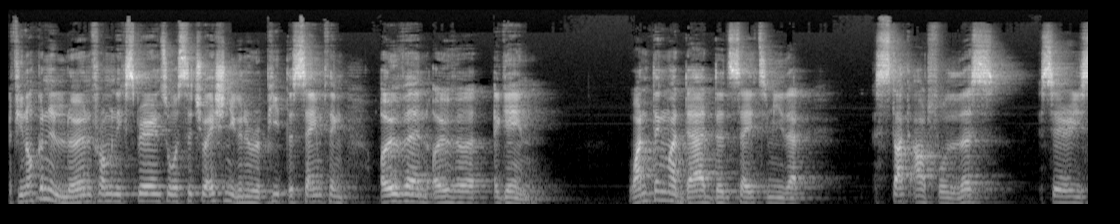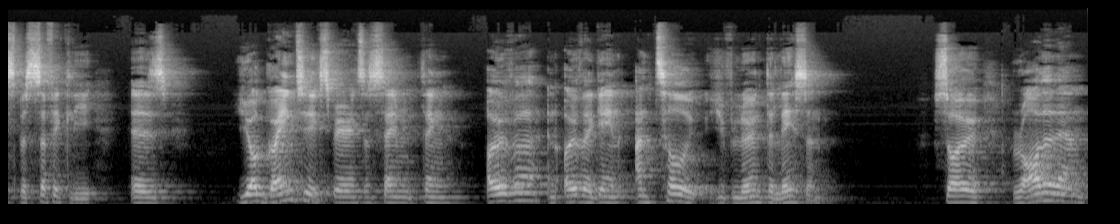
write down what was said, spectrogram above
If you're not going to learn from an experience or a situation, you're going to repeat the same thing over and over again. One thing my dad did say to me that stuck out for this series specifically is you're going to experience the same thing over and over again until you've learned the lesson. So rather than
